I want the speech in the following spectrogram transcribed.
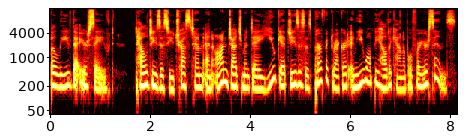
believe that you're saved, tell Jesus you trust him, and on Judgment Day, you get Jesus' perfect record and you won't be held accountable for your sins.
